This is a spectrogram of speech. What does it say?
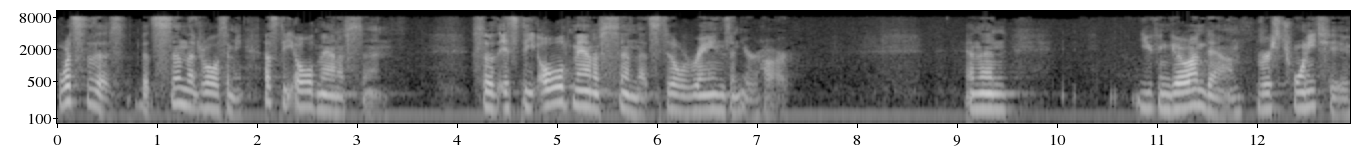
What's this? But sin that dwelleth in me. That's the old man of sin. So it's the old man of sin that still reigns in your heart. And then you can go on down. Verse 22.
